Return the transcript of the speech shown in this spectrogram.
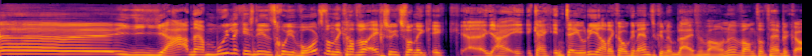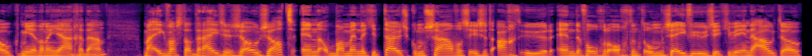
Uh, ja, nou moeilijk is niet het goede woord. Want ik had wel echt zoiets van... Ik, ik, uh, ja, ik, kijk, in theorie had ik ook in Ent kunnen blijven wonen. Want dat heb ik ook meer dan een jaar gedaan. Maar ik was dat reizen zo zat. En op het moment dat je thuis komt s'avonds is het acht uur. En de volgende ochtend om zeven uur zit je weer in de auto.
